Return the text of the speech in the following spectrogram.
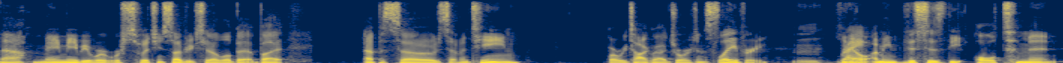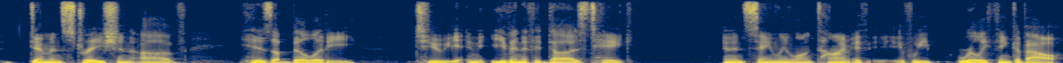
uh, maybe we're, we're switching subjects here a little bit, but episode 17 where we talk about George and slavery. You know, I mean, this is the ultimate demonstration of his ability to, and even if it does take an insanely long time, if if we really think about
